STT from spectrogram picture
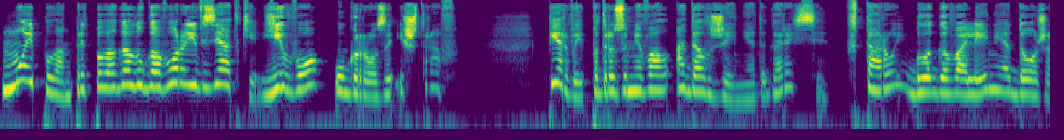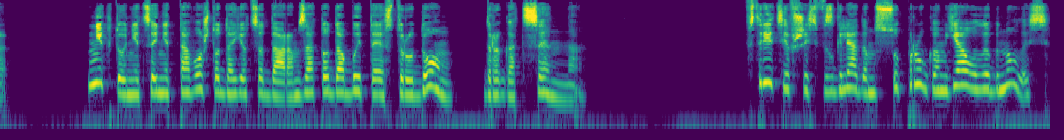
Мой план предполагал уговоры и взятки, его — угрозы и штраф. Первый подразумевал одолжение Дагоресси, второй — благоволение Дожа. Никто не ценит того, что дается даром, зато добытое с трудом драгоценно. Встретившись взглядом с супругом, я улыбнулась.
